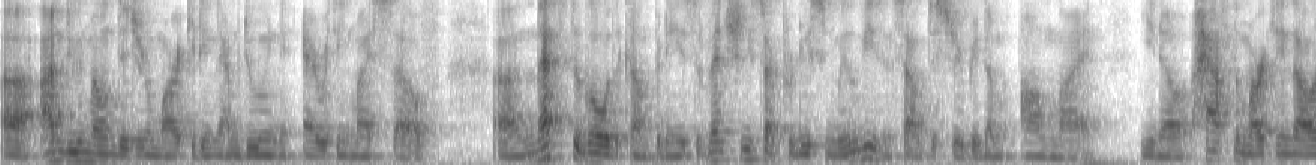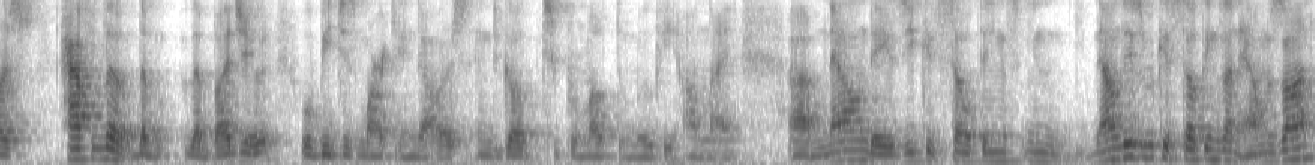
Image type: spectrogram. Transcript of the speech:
uh, i'm doing my own digital marketing i'm doing everything myself uh, and that's the goal of the company is eventually start producing movies and self distribute them online you know half the marketing dollars half of the, the, the budget will be just marketing dollars and go to promote the movie online. Um, nowadays you could sell things in nowadays we could sell things on amazon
